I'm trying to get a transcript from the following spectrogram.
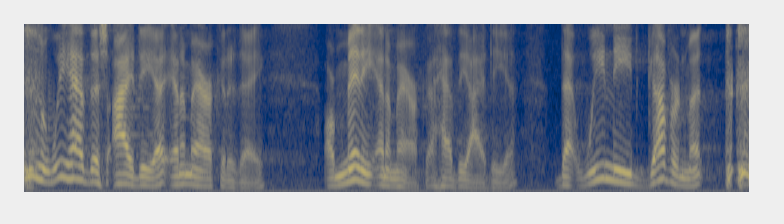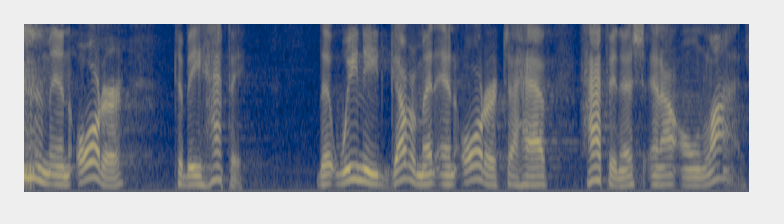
we have this idea in America today, or many in America have the idea, that we need government in order to be happy. That we need government in order to have happiness in our own lives.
